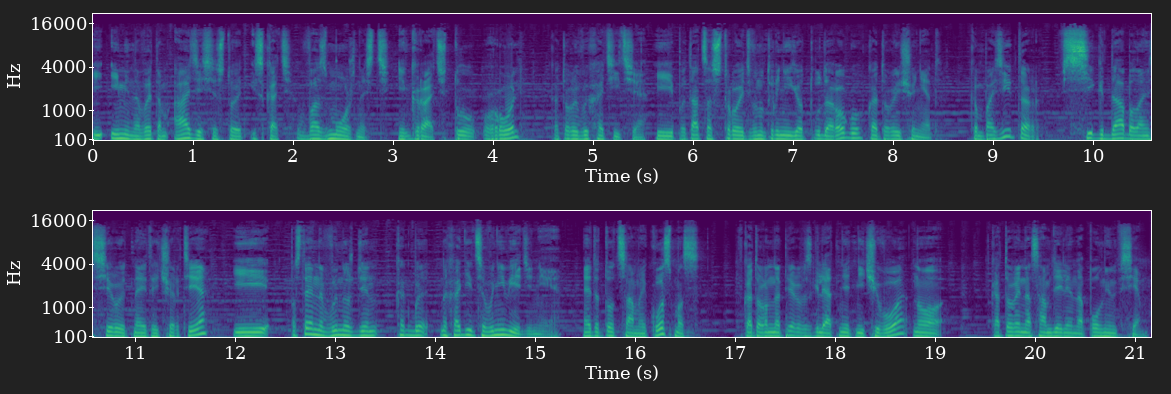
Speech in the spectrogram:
И именно в этом азисе стоит искать возможность играть ту роль, которую вы хотите, и пытаться строить внутри нее ту дорогу, которой еще нет. Композитор всегда балансирует на этой черте и постоянно вынужден как бы находиться в неведении. Это тот самый космос, в котором на первый взгляд нет ничего, но который на самом деле наполнен всем.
